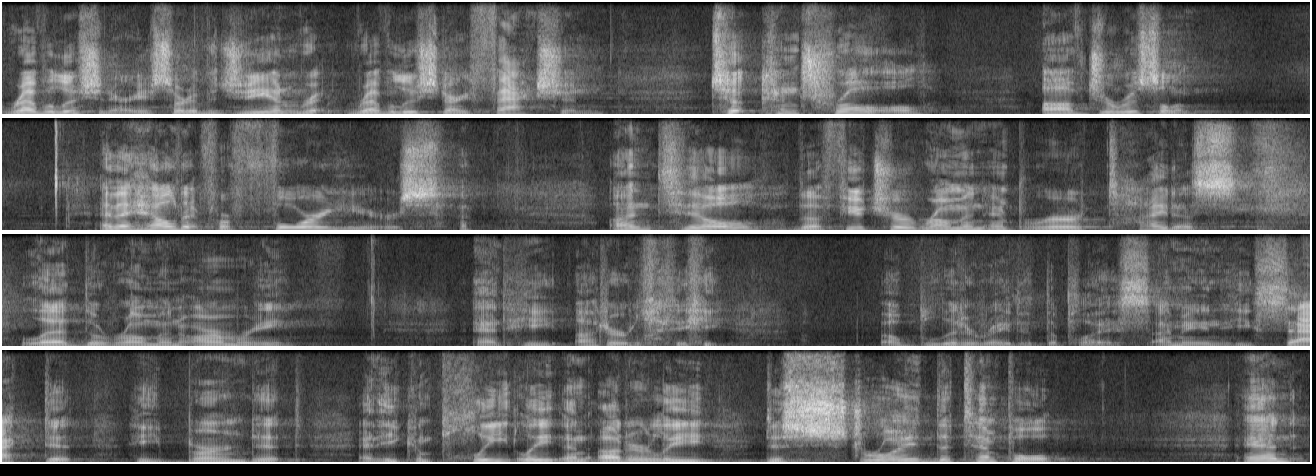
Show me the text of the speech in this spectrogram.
revolutionaries, sort of a Judean re- revolutionary faction, took control of Jerusalem. And they held it for four years until the future Roman Emperor Titus led the Roman army and he utterly obliterated the place. I mean, he sacked it, he burned it, and he completely and utterly destroyed the temple. And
